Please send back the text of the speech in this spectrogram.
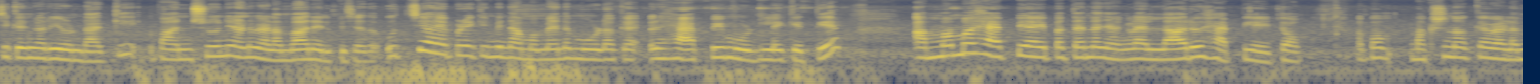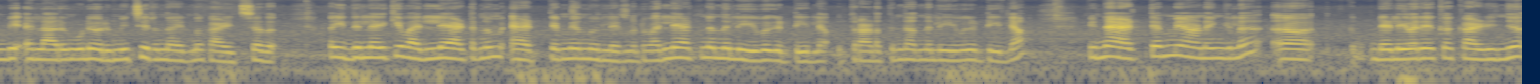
ചിക്കൻ കറി ഉണ്ടാക്കി അപ്പം അൻഷുവിനെയാണ് വിളമ്പാൻ ഏൽപ്പിച്ചത്. ഉച്ചയായപ്പോഴേക്കും പിന്നെ അമ്മമ്മേന്റെ മൂഡൊക്കെ ഒരു ഹാപ്പി മൂഡിലേക്ക് എത്തിയേ. അമ്മമ്മ ഹാപ്പി ആയപ്പോൾ തന്നെ ഞങ്ങളെല്ലാവരും ഹാപ്പി ആയിട്ടോ. അപ്പം ഭക്ഷണമൊക്കെ വിളമ്പി എല്ലാവരും കൂടി ഒരുമിച്ചിരുന്നായിരുന്നു കഴിച്ചത്. അപ്പോൾ ഇതിലേക്ക് വലിയ ഏട്ടനും ഏട്ടമ്മയൊന്നും ഇല്ലായിരുന്നു വലിയ ഏട്ടന് ലീവ് കിട്ടിയില്ല. ഉത്രാടത്തിന്റെ അന്ന് ലീവ് കിട്ടിയില്ല. പിന്നെ ഏട്ടമ്മയാണെങ്കിൽ ഡെലിവറി ഒക്കെ കഴിഞ്ഞ്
